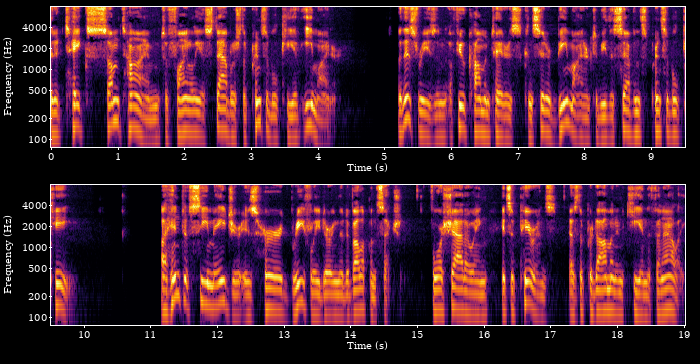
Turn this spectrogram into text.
that it takes some time to finally establish the principal key of E minor. For this reason, a few commentators consider B minor to be the seventh principal key. A hint of C major is heard briefly during the development section, foreshadowing its appearance as the predominant key in the finale,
